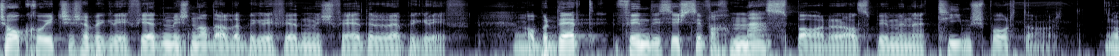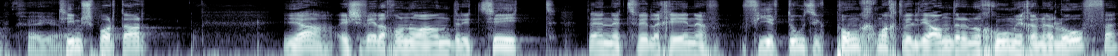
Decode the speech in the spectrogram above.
Djokovic ist ein Begriff, jedem ist Nadal ein Begriff, jedem ist Federer ein Begriff. Aber dort, finde ich, ist es einfach messbarer als bei einer Teamsportart. Okay, ja. Teamsportart, ja, ist vielleicht auch noch eine andere Zeit. Dann hat vielleicht einer 4000 Punkte gemacht, weil die anderen noch kaum mehr können laufen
